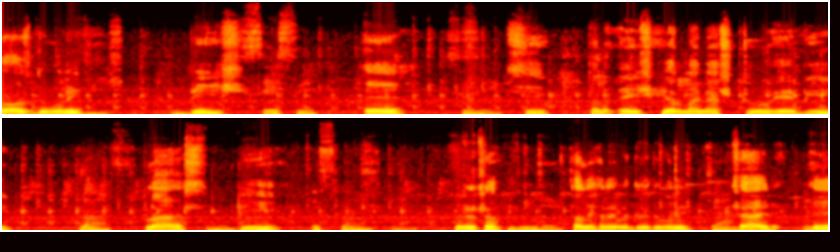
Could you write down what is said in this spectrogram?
দশ দুগুনি বিশ। A c. তাহলে a square minus two a b plus. B বুঝেছ? তাহলে এখানে হবে দুই দুগুনি চার। A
